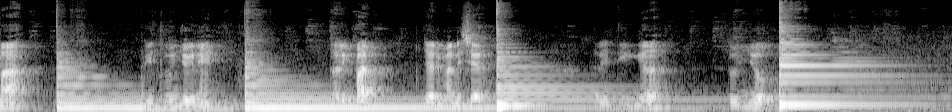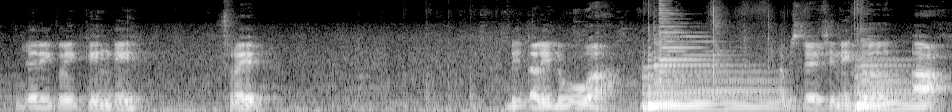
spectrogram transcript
Begini boleh. Begini boleh. Kita di telunjuk ini. Tali 4 jari manis ya. Tali 3 tunjuk jari clicking di fret. Di tali 2 habis dari sini ke A.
